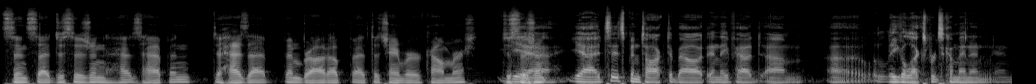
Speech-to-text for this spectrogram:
since that decision has happened. Has that been brought up at the Chamber of Commerce decision? Yeah, yeah. It's it's been talked about, and they've had um, uh, legal experts come in and, and,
